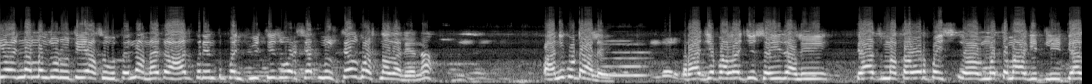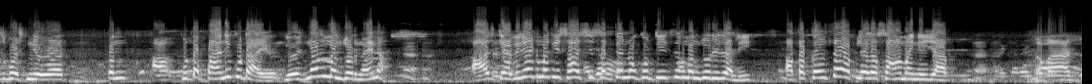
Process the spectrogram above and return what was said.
योजना मंजूर होती असं होतं ना नाहीतर आजपर्यंत पंचवीस तीस वर्षात नुसत्याच घोषणा झाल्या ना. पाणी कुठं आलंय? राज्यपालाची सही झाली त्याच मतावर पैसे मत मागितली त्याच घोषणेवर. पण कुठं पाणी कुठं आहे? योजनाच मंजूर नाही ना. आज कॅबिनेटमध्ये सहाशे सत्त्याण्णव कोटीची मंजुरी झाली. आता कळतंय आपल्याला सहा महिन्याच्या आत बाबा आज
